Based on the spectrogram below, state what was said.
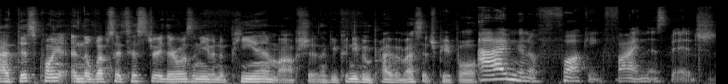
at this point in the website's history, there wasn't even a PM option. Like you couldn't even private message people. I'm gonna fucking find this bitch.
